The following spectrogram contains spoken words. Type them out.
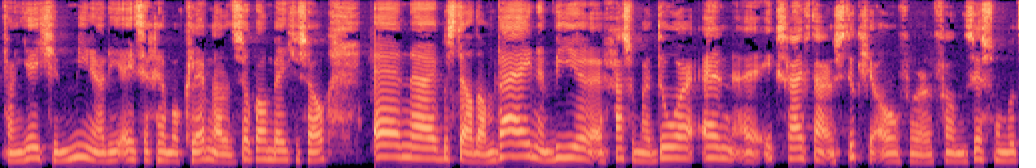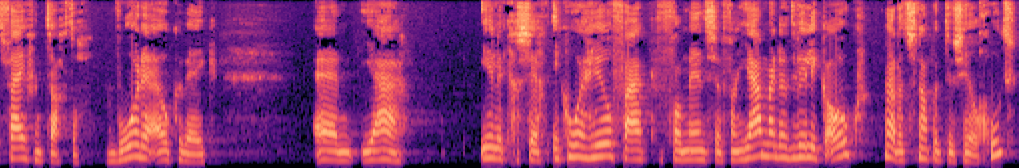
van jeetje, Mina, die eet zich helemaal klem. Nou, dat is ook wel een beetje zo. En uh, ik bestel dan wijn en bier en ga zo maar door. En ik schrijf daar een stukje over van 685 woorden elke week. En ja, eerlijk gezegd, ik hoor heel vaak van mensen van ja, maar dat wil ik ook. Nou, dat snap ik dus heel goed.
